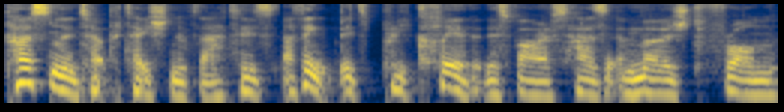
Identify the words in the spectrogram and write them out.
personal interpretation of that is I think it's pretty clear that this virus has emerged from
